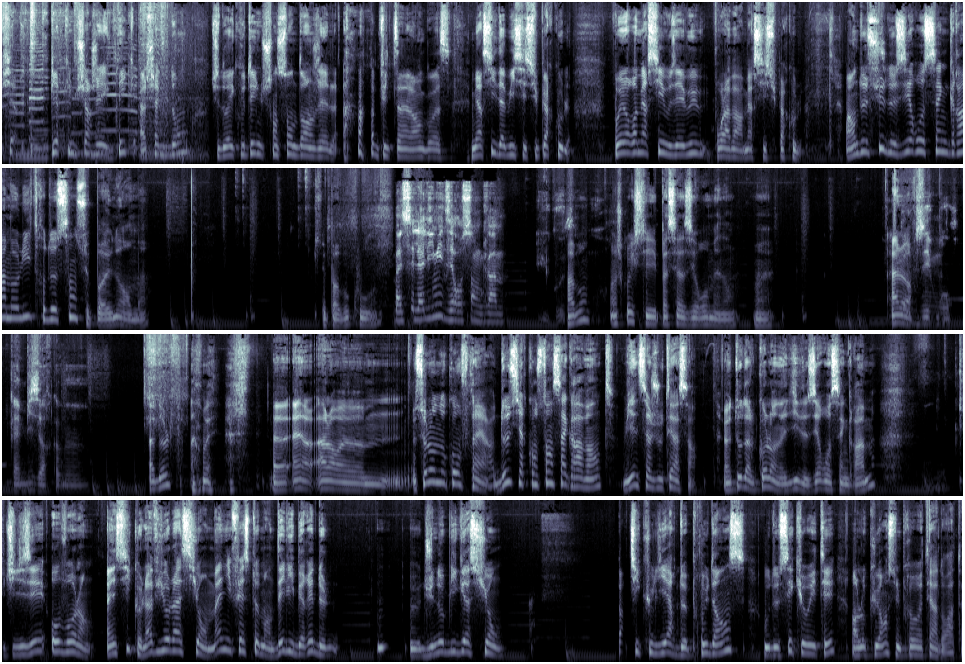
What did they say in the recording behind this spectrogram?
Pire, pire qu'une charge électrique, à chaque don, tu dois écouter une chanson d'Angèle. Ah, Putain, l'angoisse. Merci Dabi, c'est super cool. Vous pouvez le remercier, vous avez vu, pour la barre. Merci, super cool. En dessus de 0,5 grammes au litre de sang, c'est pas énorme. hein. C'est pas beaucoup. hein. Bah, c'est la limite 0,5 grammes. Ah bon? Ah, Je croyais que c'était passé à zéro maintenant. Ouais. Alors. Zemmour. Quand même bizarre comme. euh, Adolphe Ouais. Euh, alors, euh, selon nos confrères, deux circonstances aggravantes viennent s'ajouter à ça. Un taux d'alcool, on a dit, de 0,5 grammes, utilisé au volant, ainsi que la violation manifestement délibérée euh, d'une obligation particulière de prudence ou de sécurité, en l'occurrence une priorité à droite.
